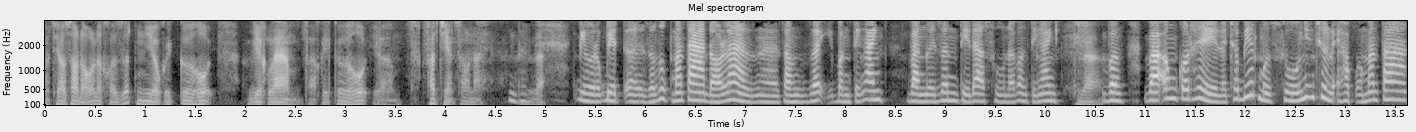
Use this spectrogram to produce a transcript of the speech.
uh, theo sau đó là có rất nhiều cái cơ hội việc làm và cái cơ hội uh, phát triển sau này. Vâng. Dạ. Điều đặc biệt ở giáo dục Manta đó là giảng dạy bằng tiếng Anh và người dân thì đa số nói bằng tiếng Anh. Dạ. Vâng. Và ông có thể là cho biết một số những trường đại học ở Manta,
